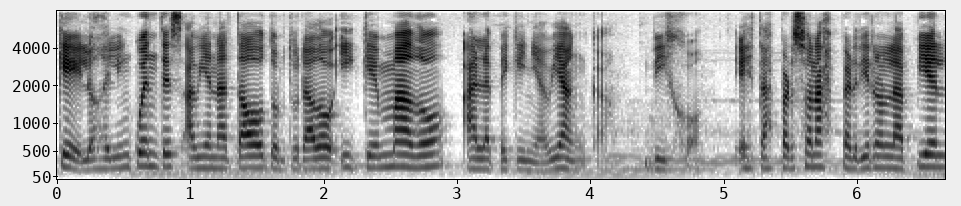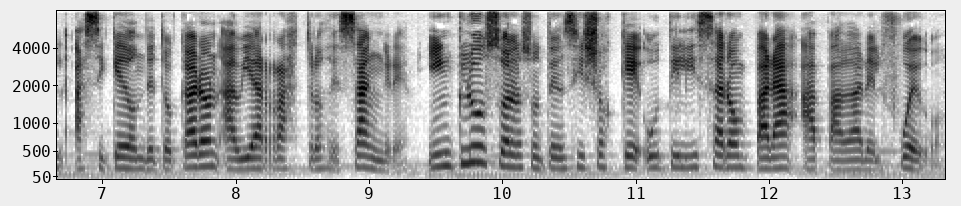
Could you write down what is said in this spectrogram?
que los delincuentes habían atado, torturado y quemado a la pequeña Bianca. Dijo, estas personas perdieron la piel, así que donde tocaron había rastros de sangre, incluso en los utensilios que utilizaron para apagar el fuego.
